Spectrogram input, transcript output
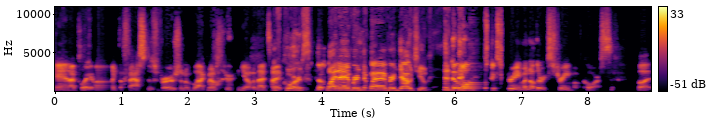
and I play like the fastest version of black metal. You know, and that type. Of course. So- Why'd I ever, why'd I ever doubt you? the most extreme, another extreme, of course. But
